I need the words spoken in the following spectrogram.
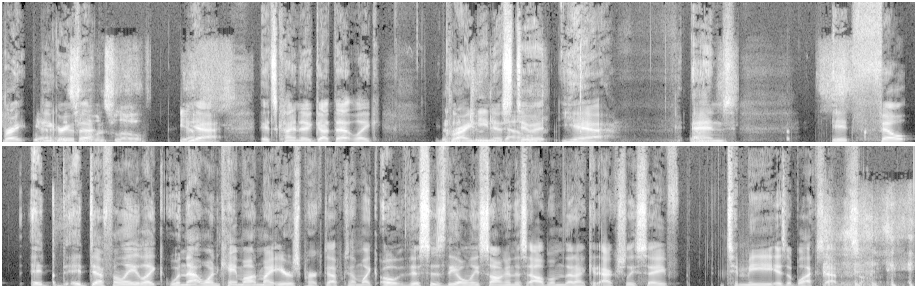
right? Do you agree with that? Slow and slow. Yeah, yeah. it's kind of got that like They tuned it grindiness to it. Yeah, and it felt it. It definitely like when that one came on, my ears perked up because I'm like, oh, this is the only song in this album that I could actually say to me is a Black Sabbath song.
